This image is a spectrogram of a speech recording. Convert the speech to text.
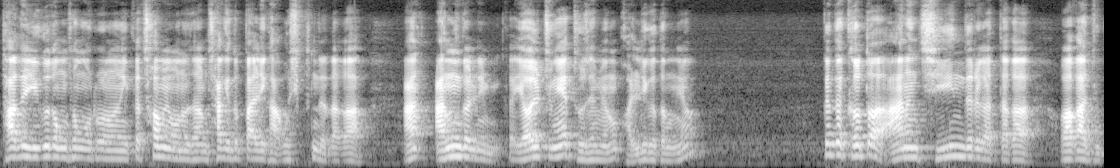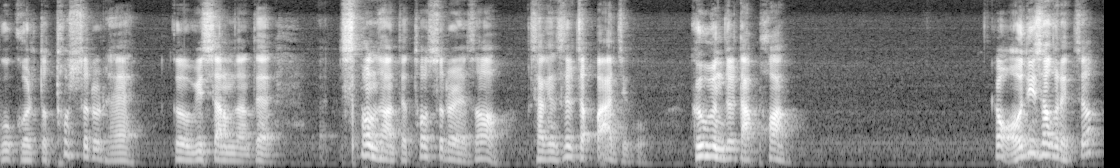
다들 이구동성으로 오니까 처음에 오는 사람 자기도 빨리 가고 싶은 데다가 안, 안 걸립니까? 열 중에 두세 명은 걸리거든요. 근데 그것도 아는 지인들을 갖다가 와가지고 그걸 또 토스를 해. 그 윗사람들한테 스폰서한테 토스를 해서 자기는 슬쩍 빠지고 그분들 다 포함. 그 어디서 그랬죠?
